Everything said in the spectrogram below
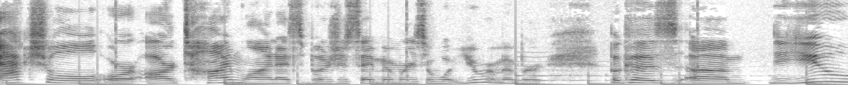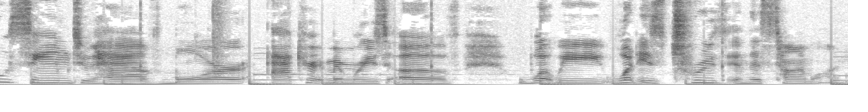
actual or our timeline, I suppose you say, memories are what you remember, because um, you seem to have more accurate memories of what we what is truth in this timeline,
